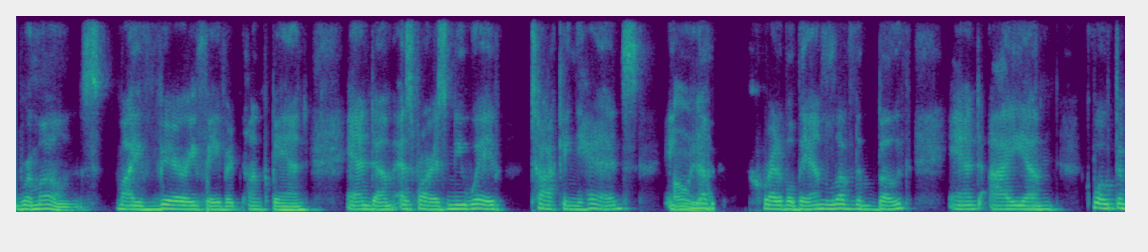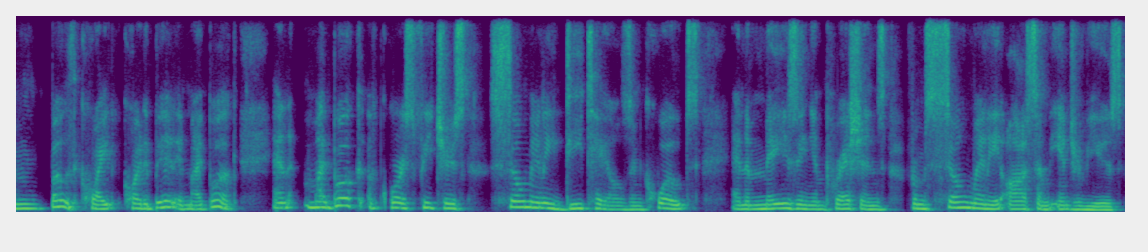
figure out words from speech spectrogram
Ramones, my very favorite punk band, and um, as far as new wave, Talking Heads, Oh yeah. another incredible band. Love them both, and I um, quote them both quite quite a bit in my book. And my book, of course, features so many details and quotes and amazing impressions from so many awesome interviews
